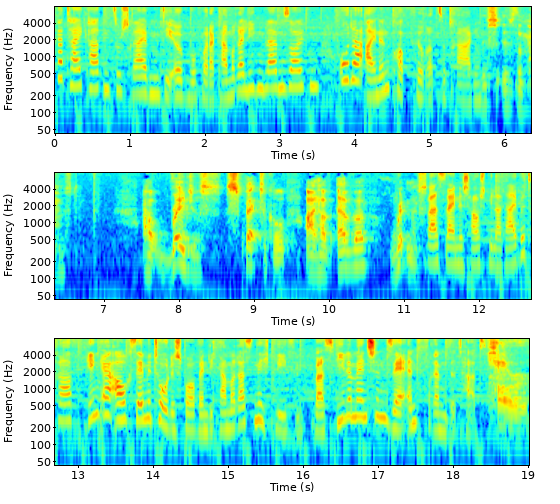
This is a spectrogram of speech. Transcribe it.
Karteikarten zu schreiben, die irgendwo vor der Kamera liegen bleiben sollten, oder einen Kopfhörer zu tragen. This is the most outrageous spectacle I have ever. Was seine Schauspielerei betraf, ging er auch sehr methodisch vor, wenn die Kameras nicht liefen, was viele Menschen sehr entfremdet hat. Horror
